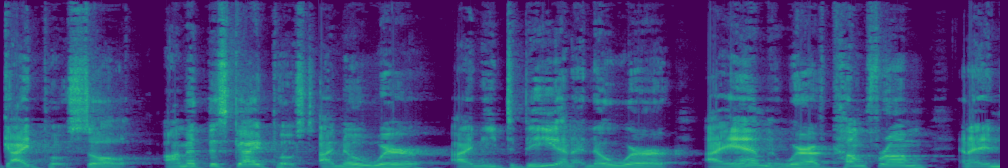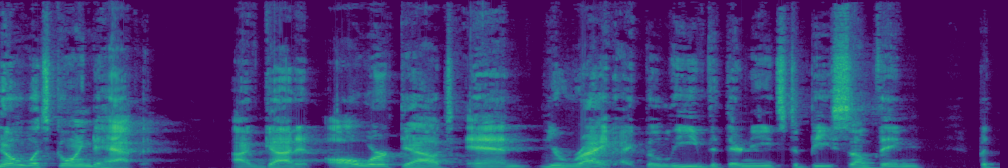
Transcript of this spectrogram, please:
guideposts. So I'm at this guidepost. I know where I need to be and I know where I am and where I've come from and I know what's going to happen. I've got it all worked out. And you're right. I believe that there needs to be something, but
